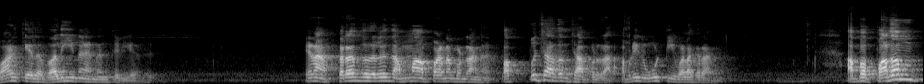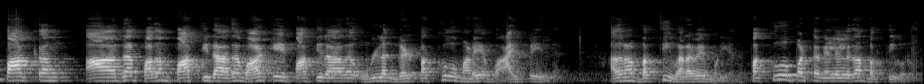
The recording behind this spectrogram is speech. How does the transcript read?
வாழ்க்கையில் வலினா என்னன்னு தெரியாது. ஏன்னா பிறந்ததுலேருந்து அம்மா அப்பா என்ன பண்ணுறாங்க பப்பு சாதம் சாப்பிட்றா அப்படின்னு ஊட்டி வளர்க்குறாங்க. அப்போ பதம் பாக்கம் ஆத பதம் பார்த்திடாத வாழ்க்கையை பார்த்திடாத உள்ளங்கள் பக்குவம் அடைய வாய்ப்பே இல்லை. அதனால் பக்தி வரவே முடியாது. பக்குவப்பட்ட நிலையில தான் பக்தி வரும்.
